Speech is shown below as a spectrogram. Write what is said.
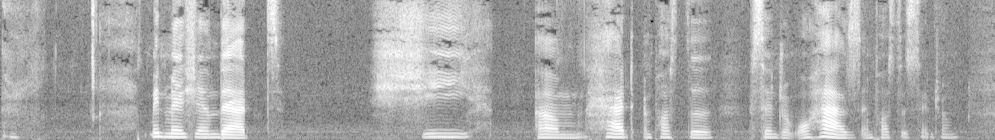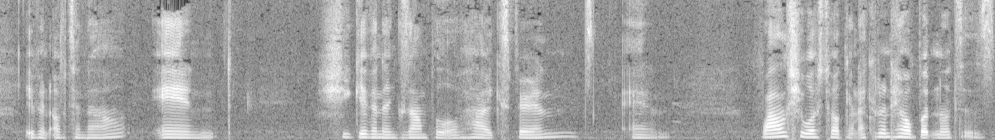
made mention that she um, had imposter syndrome or has imposter syndrome even up to now. And she gave an example of her experience. And while she was talking i couldn't help but notice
